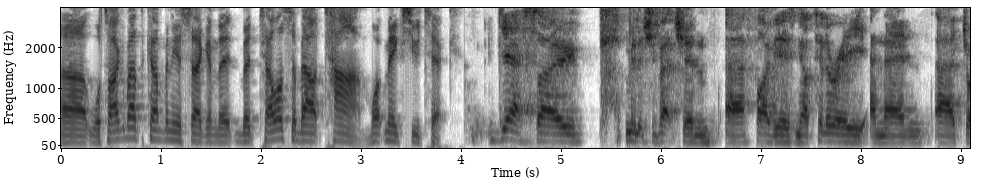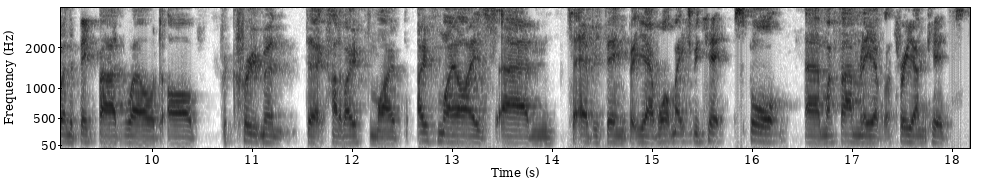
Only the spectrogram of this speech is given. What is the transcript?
Uh, we'll talk about the company in a second, but but tell us about Tom. What makes you tick? Yeah, so military veteran, uh, five years in the artillery, and then uh, joined the big bad world of recruitment that kind of opened my opened my eyes um, to everything. But yeah, what makes me tick? Sport, uh, my family. I've got three young kids.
